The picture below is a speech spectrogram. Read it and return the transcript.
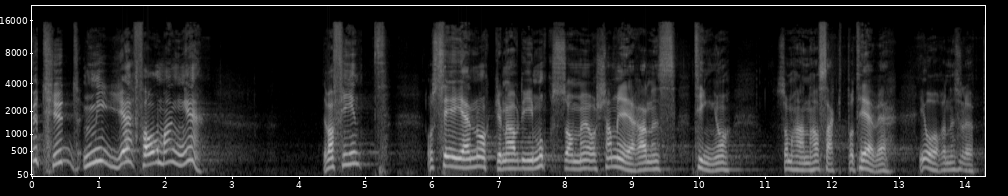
betydd mye for mange. Det var fint å se igjen noen av de morsomme og sjarmerende tinga som han har sagt på TV i årenes løp.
